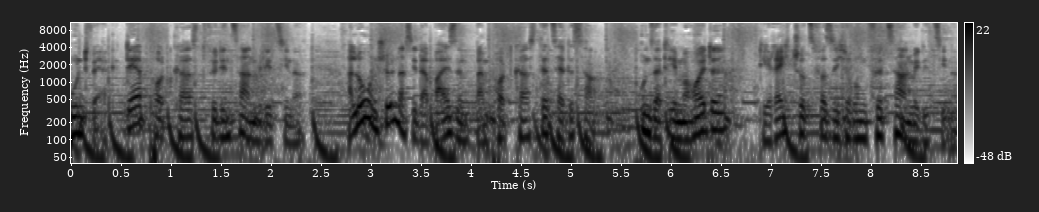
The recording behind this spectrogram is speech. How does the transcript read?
Mundwerk, der Podcast für den Zahnmediziner. Hallo und schön, dass Sie dabei sind beim Podcast der ZSH. Unser Thema heute, die Rechtsschutzversicherung für Zahnmediziner.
